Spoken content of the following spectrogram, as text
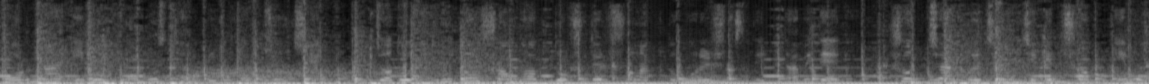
ধর্ণা এবং অবস্থান বিক্ষোভ চলছে। যত দ্রুত সম্ভব দোষীদের শনাক্ত করে শাস্তির দাবিতে সোচ্চার হয়েছেন চিকিৎসক এবং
